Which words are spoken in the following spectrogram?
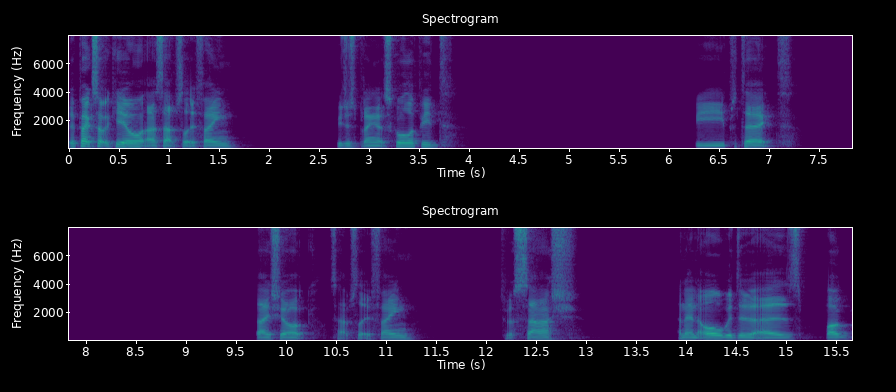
If he picks up a KO, that's absolutely fine. We just bring out Scolipede. We protect. Die shock, it's absolutely fine. Do a sash. And then all we do is bug.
